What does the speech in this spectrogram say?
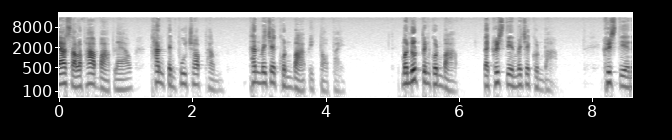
แล้วสารภาพบาปแล้ว ท่านเป็นผู้ชอบธรรม ท่านไม่ใช่คนบาปอีกต่อไป มนุษย์เป็นคนบาป แต่คริสเตียนไม่ใช่คนบาป คริสเตียน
